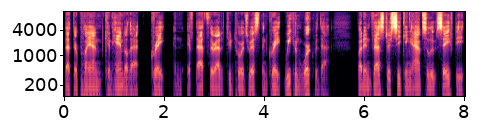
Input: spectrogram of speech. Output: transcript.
that their plan can handle that, great. And if that's their attitude towards risk, then great. We can work with that. But investors seeking absolute safety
